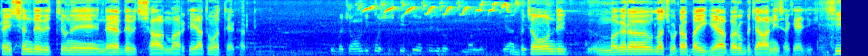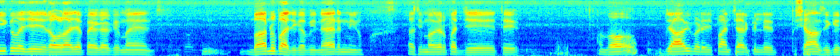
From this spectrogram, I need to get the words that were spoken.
ਟੈਨਸ਼ਨ ਦੇ ਵਿੱਚ ਉਹਨੇ ਨਹਿਰ ਦੇ ਵਿੱਚ ਛਾਲ ਮਾਰ ਕੇ ਆਤਮ ਹੱਤਿਆ ਕਰ ਲਈ। ਬਚਾਉਣ ਦੀ ਕੋਸ਼ਿਸ਼ ਕੀਤੀ ਉੱਥੇ ਜਦੋਂ ਮੰਨ ਲਓ ਵਿਆਹ ਤੇ- ਬਚਾਉਣ ਦੀ ਮਗਰ ਉਹਦਾ ਛੋਟਾ ਭਾਈ ਗਿਆ ਪਰ ਉਹ ਬਚਾ ਨਹੀਂ ਸਕਿਆ ਜੀ। ਛੇ ਕੁ ਵਜੇ ਰੌਲਾ ਜਿਹਾ ਪੈ ਗਿਆ ਕਿ ਮੈਂ ਬਾਹਰ ਨੂੰ ਭੱਜ ਗਿਆ ਵੀ ਨਹਿਰ ਇੰਨੀ ਨੂੰ। ਅਸੀਂ ਮਗਰ ਭੱਜੇ ਤੇ ਬਹੁਤ ਜਾ ਵੀ ਬੜੇ ਪੰਜ ਚਾਰ ਕਿੱਲੇ ਪਛਾਂ ਸੀਗੇ।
